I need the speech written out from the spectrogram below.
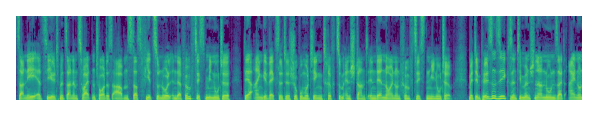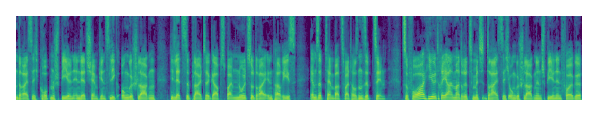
Sané erzielt mit seinem zweiten Tor des Abends das 4 zu 0 in der 50. Minute. Der eingewechselte Schuppomoting trifft zum Endstand in der 59. Minute. Mit dem Pilsensieg sind die Münchner nun seit 31 Gruppenspielen in der Champions League ungeschlagen. Die letzte Pleite gab's beim 0 zu 3 in Paris im September 2017. Zuvor hielt Real Madrid mit 30 ungeschlagenen Spielen in Folge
